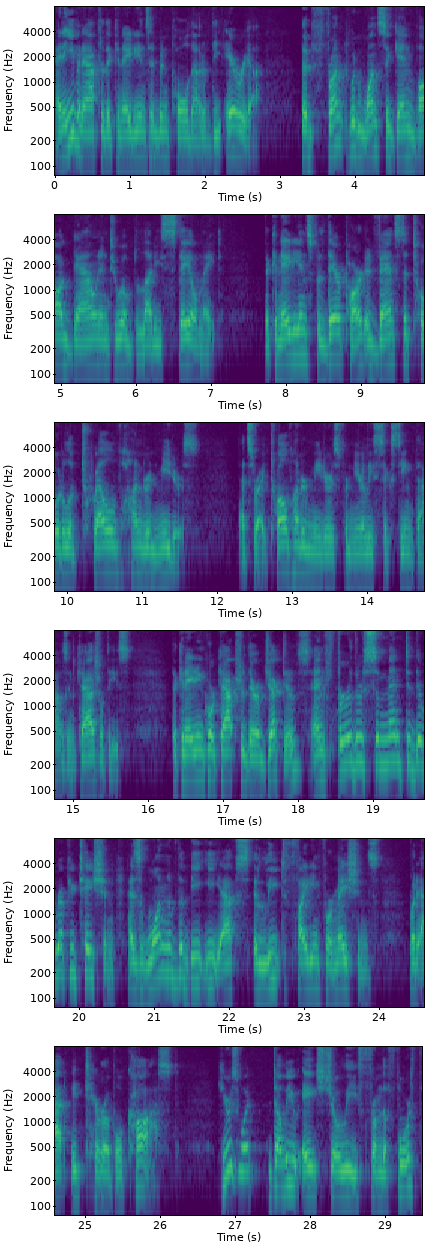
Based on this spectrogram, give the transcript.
and even after the Canadians had been pulled out of the area. The front would once again bog down into a bloody stalemate. The Canadians, for their part, advanced a total of 1,200 meters. That's right, 1,200 meters for nearly 16,000 casualties. The Canadian Corps captured their objectives and further cemented their reputation as one of the BEF's elite fighting formations, but at a terrible cost. Here's what W.H. Joliffe from the 4th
